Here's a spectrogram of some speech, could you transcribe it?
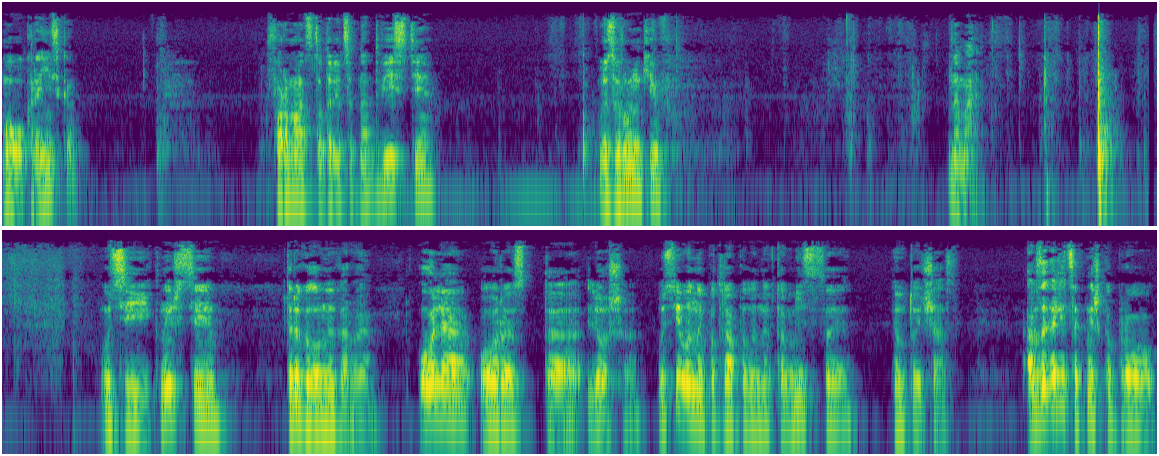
мова українська. Формат 130 на 200. Візерунків немає. У цій книжці три головних герої: Оля, Орест та Льоша. Усі вони потрапили не в то місце, не в той час. А взагалі це книжка про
